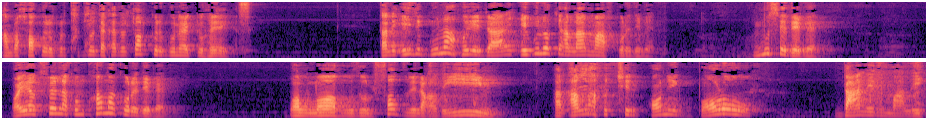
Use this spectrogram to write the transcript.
আমরা হকের উপর থাকলেও দেখা যায় চট করে গুণা একটু হয়ে গেছে। তাহলে এই যে গুণা হয়ে যায়, এগুলোকে আল্লাহ মাফ করে দেবেন। মুছে দেবেন। ক্ষমা করে দেবেন। আর আল্লাহ হচ্ছেন অনেক বড় দানের মালিক।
